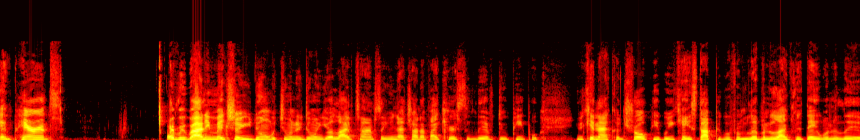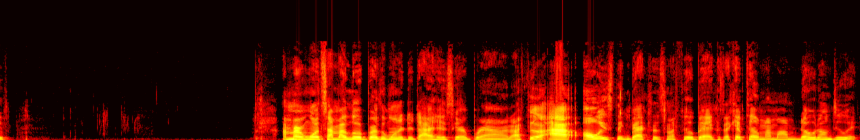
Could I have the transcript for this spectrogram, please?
And parents, Everybody, make sure you're doing what you want to do in your lifetime so you're not trying to vicariously live through people. You cannot control people. You can't stop people from living the life that they want to live. I remember one time my little brother wanted to dye his hair brown. I feel I always think back to this and I feel bad because I kept telling my mom, "No, don't do it,"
